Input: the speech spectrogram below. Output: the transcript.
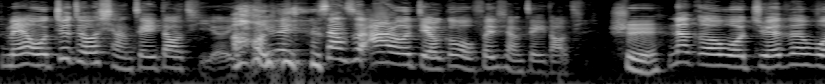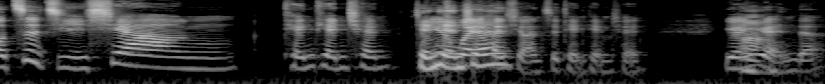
没有，我就只有想这一道题而已。哦因为上次阿柔姐有跟我分享这一道题，是那个我觉得我自己像甜甜圈，甜甜圈我也圈很喜欢吃甜甜圈，圆圆的，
